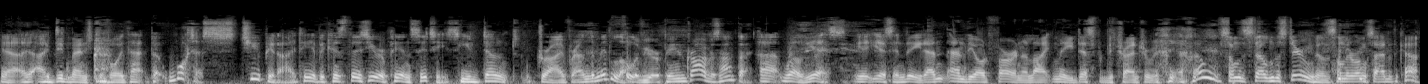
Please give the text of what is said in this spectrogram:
Yeah, I, I did manage to avoid that. But what a stupid idea, because those European cities you don't drive round the middle of. Full of. of European drivers, aren't they? Uh, well, yes, y- yes, indeed, and and the odd foreigner like me, desperately trying to. oh, someone's stolen the steering wheel. It's on the wrong side of the car.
